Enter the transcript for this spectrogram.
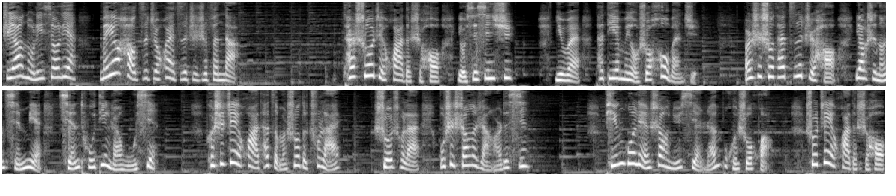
只要努力修炼，没有好资质坏资质之分的。”他说这话的时候有些心虚，因为他爹没有说后半句，而是说他资质好，要是能勤勉，前途定然无限。可是这话他怎么说得出来？说出来不是伤了冉儿的心？苹果脸少女显然不会说谎，说这话的时候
